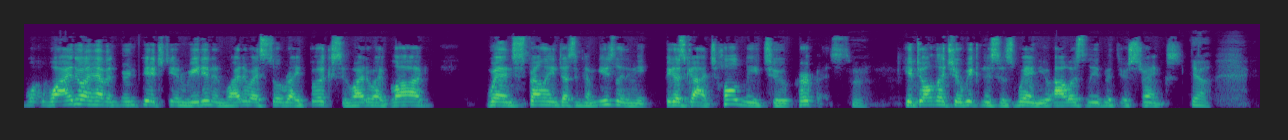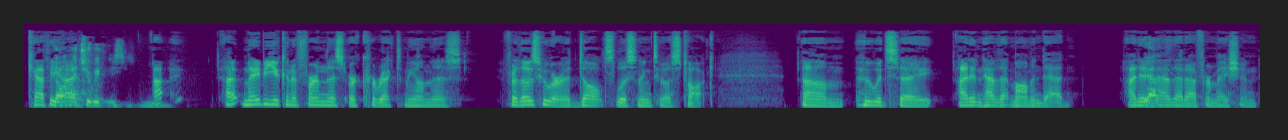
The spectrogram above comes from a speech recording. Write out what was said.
wh- why do I have an earned PhD in reading and why do I still write books and why do I blog? when spelling doesn't come easily to me because God told me to purpose. Hmm. You don't let your weaknesses win. You always lead with your strengths. Yeah. Kathy, don't I, let your weaknesses I, I, maybe you can affirm this or correct me on this. For those who are adults listening to us talk, um, who would say, I didn't have that mom and dad. I didn't yeah. have that affirmation.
